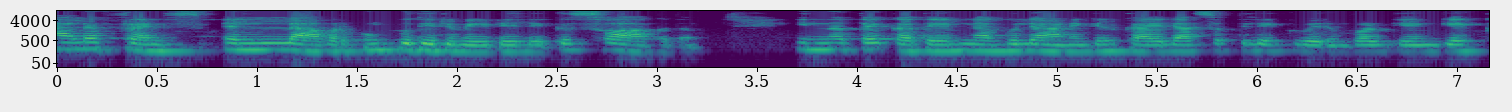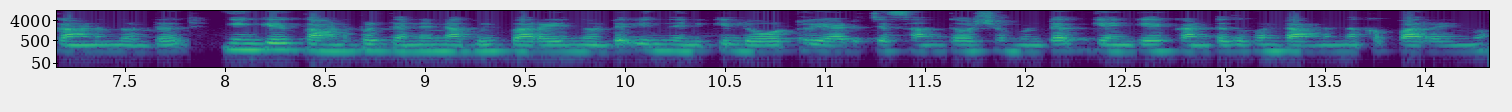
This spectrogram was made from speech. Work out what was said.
ഹലോ ഫ്രണ്ട്സ് എല്ലാവർക്കും പുതിയൊരു വീഡിയോയിലേക്ക് സ്വാഗതം. ഇന്നത്തെ കഥയിൽ നകുലാണെങ്കിൽ കൈലാസത്തിലേക്ക് വരുമ്പോൾ ഗംഗയെ കാണുന്നുണ്ട്. ഗംഗയെ കാണുമ്പോൾ തന്നെ നകുൽ പറയുന്നുണ്ട് ഇന്ന് എനിക്ക് ലോട്ടറി അടിച്ച സന്തോഷമുണ്ട്. ഗംഗയെ കണ്ടതുകൊണ്ടാണെന്നൊക്കെ പറയുന്നു.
